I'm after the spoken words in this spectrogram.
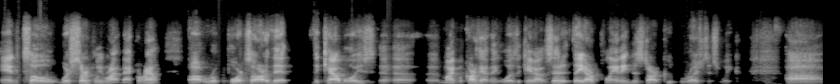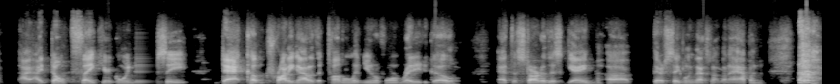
And so we're circling right back around. Uh, reports are that the Cowboys, uh, uh Mike McCarthy, I think, was that came out and said it. They are planning to start Cooper Rush this week. Uh, I, I don't think you're going to see Dak come trotting out of the tunnel in uniform, ready to go at the start of this game. Uh, they're signaling that's not going to happen.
